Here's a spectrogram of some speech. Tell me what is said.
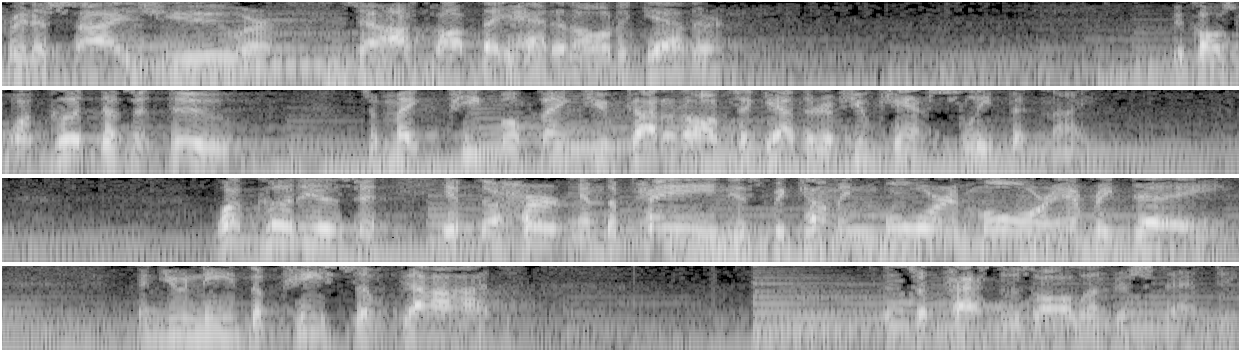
criticize you or say, I thought they had it all together. Because what good does it do to make people think you've got it all together if you can't sleep at night? What good is it if the hurt and the pain is becoming more and more every day and you need the peace of God that surpasses all understanding?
